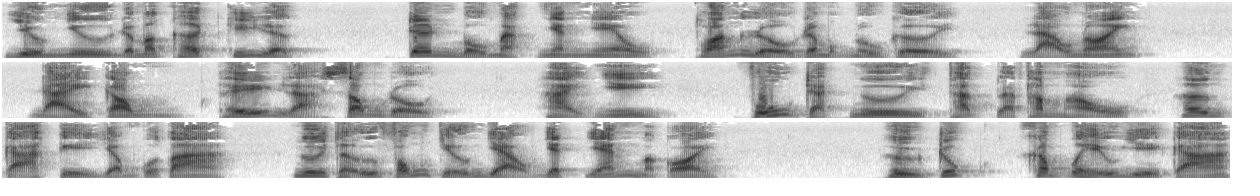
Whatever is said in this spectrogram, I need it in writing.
dường như đã mất hết khí lực. Trên bộ mặt nhăn nheo, thoáng lộ ra một nụ cười. Lão nói, đại công, thế là xong rồi. Hài nhi, phú trạch ngươi thật là thâm hậu hơn cả kỳ vọng của ta. Ngươi thử phóng trưởng vào vách dáng mà coi. Hư Trúc không có hiểu gì cả,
